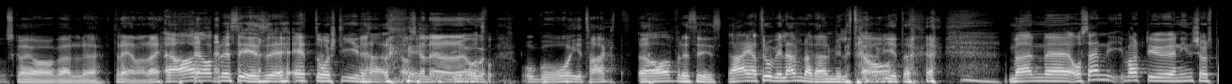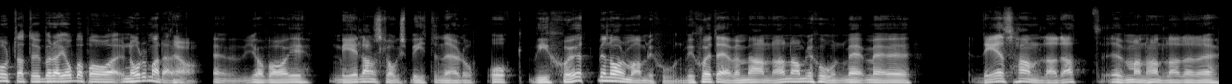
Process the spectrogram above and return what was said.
Då ska jag väl eh, träna dig. Ja, ja precis. Ett års tid här. Jag ska lära dig att, att gå i takt. Ja, precis. Nej, jag tror vi lämnar den militärbiten. Men, eh, och sen vart det ju en inkörsport att du började jobba på Norma där. Ja. Eh, Jag var i, med landslagsbiten där då. Och vi sköt med normammunition. Vi sköt även med annan ammunition. Med, med dels handlade att eh, man handlade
